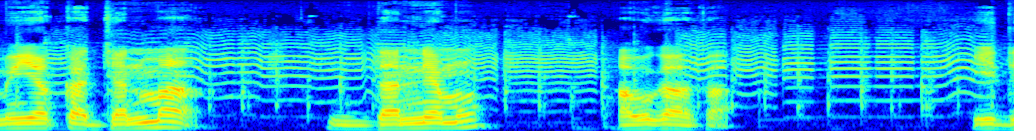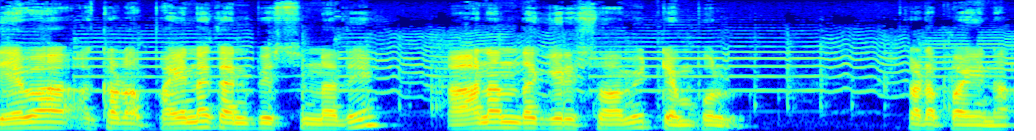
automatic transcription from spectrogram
మీ యొక్క జన్మ ధన్యము అవుగాక. ఈ దేవ అక్కడ పైన కనిపిస్తున్నది ఆనందగిరి స్వామి టెంపుల్. అక్కడ పైన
